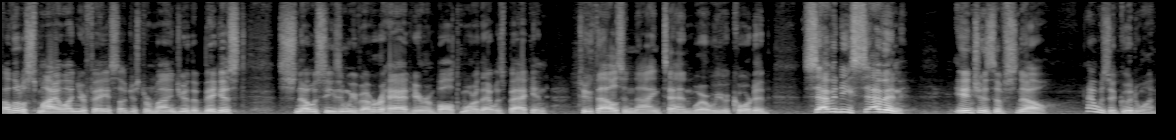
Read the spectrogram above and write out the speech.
a little smile on your face, I'll just remind you the biggest snow season we've ever had here in Baltimore, that was back in 2009-10, where we recorded 77 inches of snow. That was a good one.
